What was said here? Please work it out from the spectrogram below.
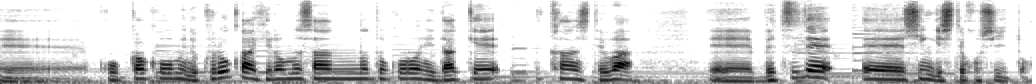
えー、国家公務員の黒川博夢さんのところにだけ関しては、えー、別で、えー、審議してほしいと。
